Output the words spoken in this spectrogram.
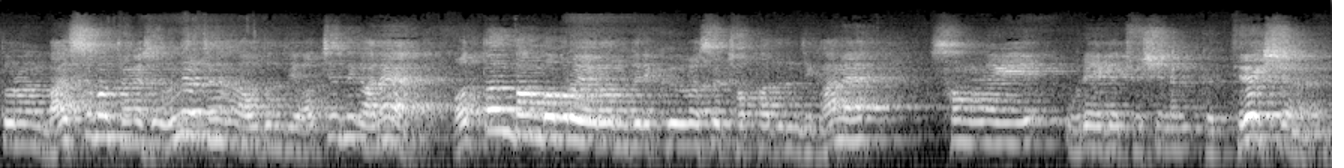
또는 말씀을 통해서 은혜를 통해서 나오든지 어찌든지 간에 어떤 방법으로 여러분들이 그것을 접하든지 간에 성령이 우리에게 주시는 그 디렉션을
